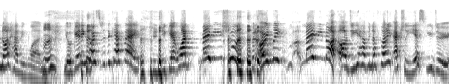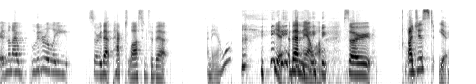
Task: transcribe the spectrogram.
not having one. You're getting closer to the cafe. Should you get one? Maybe you should, but only Uh, maybe not. Oh, do you have enough money? Actually, yes, you do. And then I literally, so that pact lasted for about an hour. Yeah, about an hour. So I just, yeah,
